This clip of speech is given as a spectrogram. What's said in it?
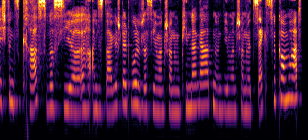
Ich finde es krass, was hier alles dargestellt wurde, dass jemand schon im Kindergarten und jemand schon mit sechs bekommen hat.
